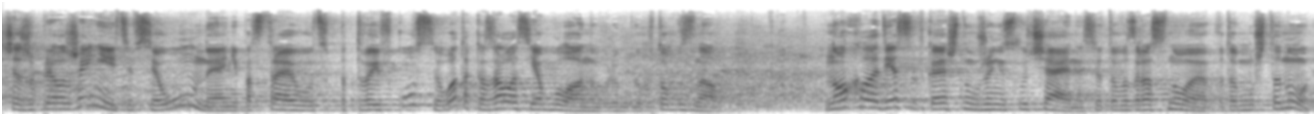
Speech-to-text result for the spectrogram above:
Сейчас же приложения эти все умные, они подстраиваются под твои вкусы, вот оказалось я Буланову люблю, кто бы знал. Но холодец это, конечно, уже не случайность, это возрастное, потому что, ну,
